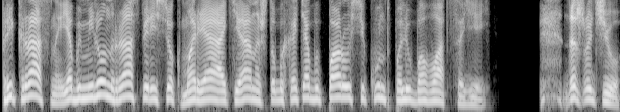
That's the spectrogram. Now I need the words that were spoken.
прекрасная, я бы миллион раз пересек моря, океаны, чтобы хотя бы пару секунд полюбоваться ей. Да шучу,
